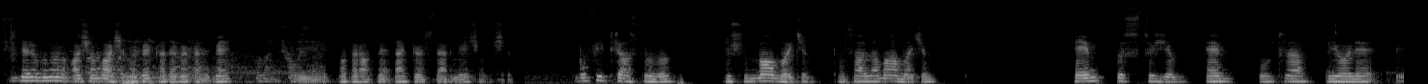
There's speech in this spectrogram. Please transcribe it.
Sizlere bunu aşama aşama ve kademe kademe e, fotoğraflayarak göstermeye çalıştım. Bu filtrasyonu düşünme amacım, tasarlama amacım hem ısıtıcım hem ultraviyole e,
